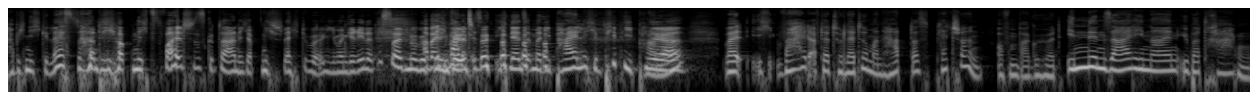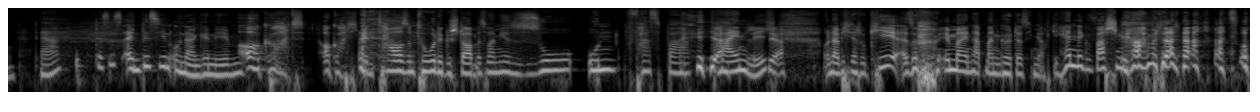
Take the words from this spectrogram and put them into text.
habe ich nicht gelästert, ich habe nichts Falsches getan, ich habe nicht schlecht über irgendjemanden geredet. Ist halt nur gepinkelt. Aber ich, ich nenne es immer die peinliche Pipi-Panne, ja. Weil ich war halt auf der Toilette und man hat das Plätschern offenbar gehört, in den Saal hinein übertragen. Ja? Das ist ein bisschen unangenehm. Oh Gott, oh Gott, ich bin tausend Tode gestorben. Es war mir so unfassbar peinlich. Ja, ja. Und da habe ich gedacht, okay, also immerhin hat man gehört, dass ich mir auch die Hände gewaschen habe danach. Also,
